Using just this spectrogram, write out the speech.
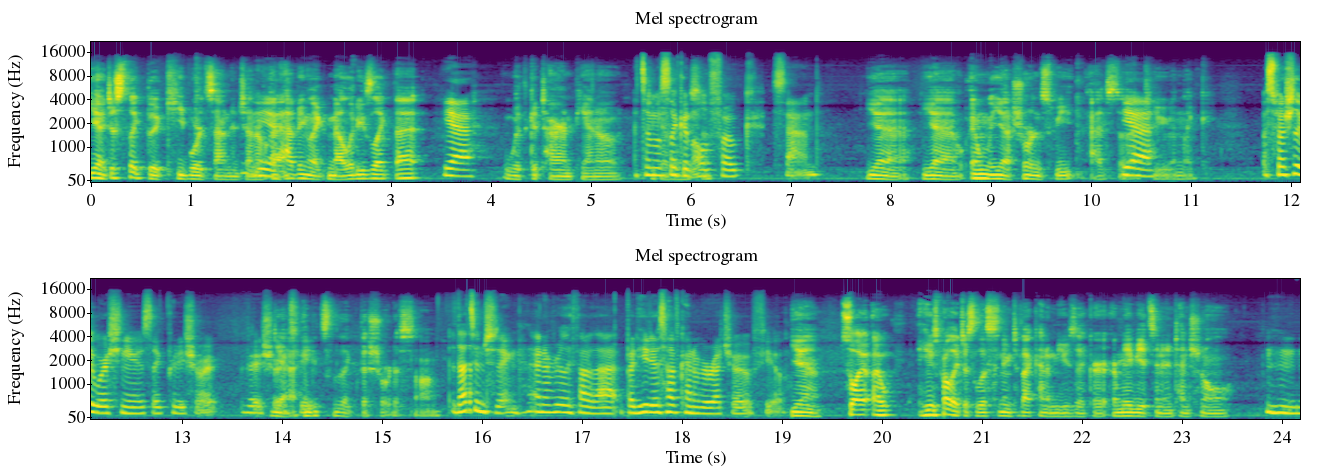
yeah, just like the keyboard sound in general, Yeah. and having like melodies like that Yeah, with guitar and piano. it's almost like an old folk sound, Yeah, yeah, and yeah, short and sweet adds to Yeah. that too, and like especially Worse Than You is like pretty short, very short yeah, I think it's like the shortest song. That's interesting. I never really thought of that, but he does have kind of a retro feel. Yeah, so I, I he was probably just listening to that kind of music, or or maybe it's an intentional Hmm.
